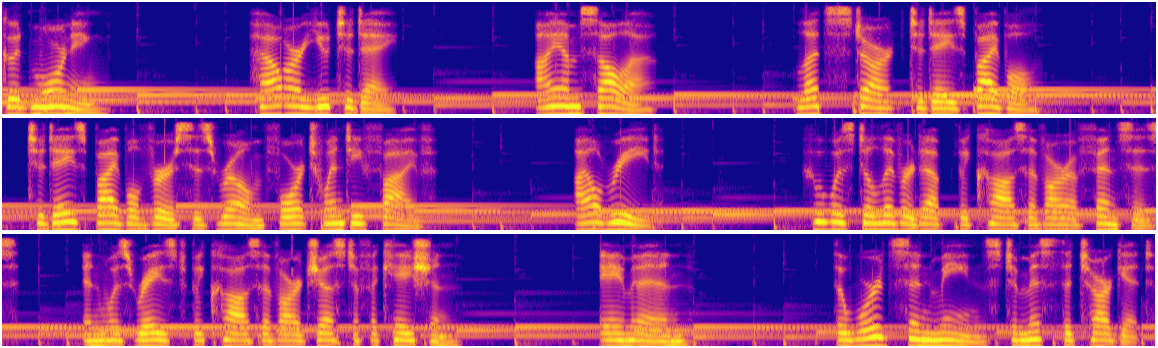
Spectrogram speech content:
Good morning. How are you today? I am Sala. Let's start today's Bible. Today's Bible verse is Rome 4:25. I'll read. Who was delivered up because of our offenses, and was raised because of our justification. Amen. The word sin means to miss the target.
